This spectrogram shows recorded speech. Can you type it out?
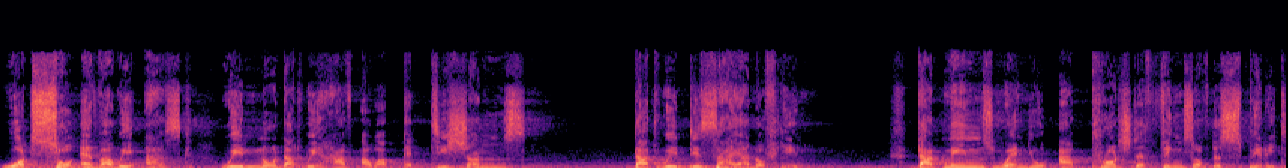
whatsoever we ask we know that we have our petitions that we desired of him. That means when you approach the things of the spirit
